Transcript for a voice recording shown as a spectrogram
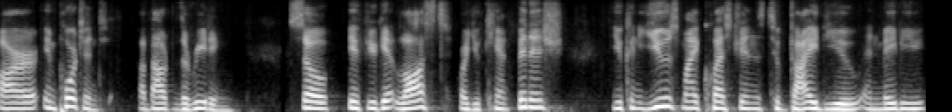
are important about the reading. So if you get lost or you can't finish, you can use my questions to guide you and maybe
